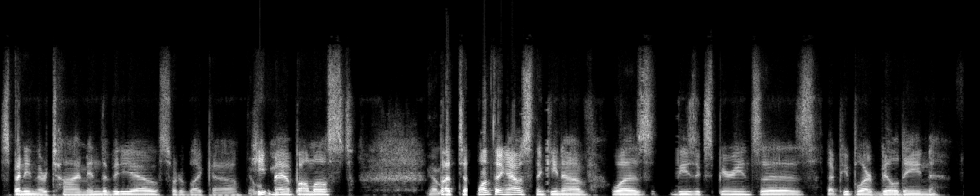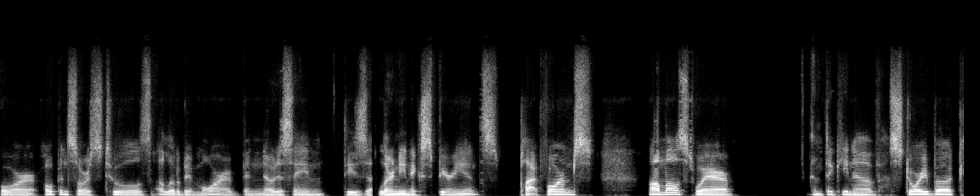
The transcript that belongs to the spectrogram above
spending their time in the video, sort of like a heat map almost. Yep. But uh, one thing I was thinking of was these experiences that people are building for open source tools a little bit more. I've been noticing these uh, learning experience platforms almost where I'm thinking of Storybook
